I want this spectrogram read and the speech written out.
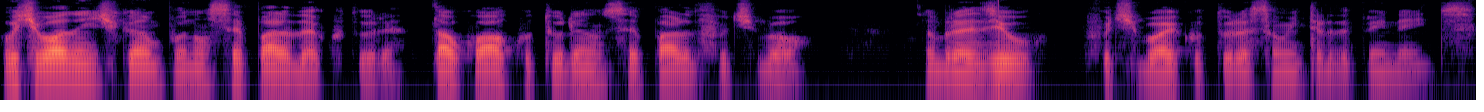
O futebol dentro de campo não separa da cultura, tal qual a cultura não separa do futebol. No Brasil, futebol e cultura são interdependentes.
